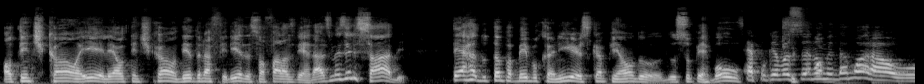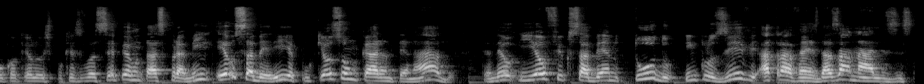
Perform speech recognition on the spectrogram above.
autenticão aí, ele é autenticão, dedo na ferida, só fala as verdades, mas ele sabe terra do Tampa Bay Buccaneers, campeão do, do Super Bowl. É porque você não me dá moral, ô Coqueluche, porque se você perguntasse pra mim, eu saberia, porque eu sou um cara antenado, entendeu? E eu fico sabendo tudo, inclusive através das análises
